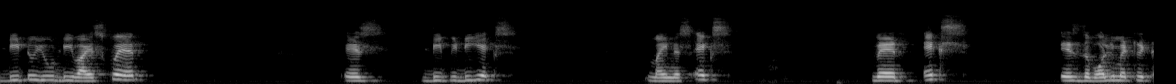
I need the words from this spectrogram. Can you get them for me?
d2u dy square is dp dx minus x, where x is the volumetric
